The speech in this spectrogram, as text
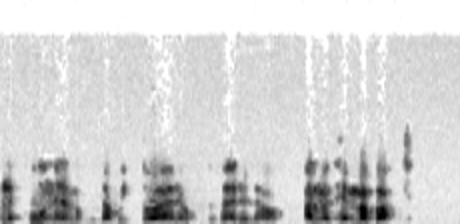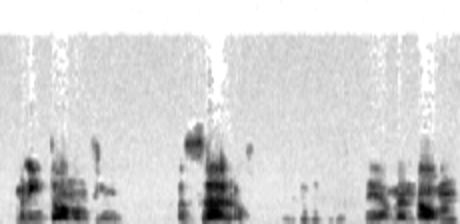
på lektioner eller något sånt skit, då är det ofta så här, eller ja, allmänt hemma bara att man inte har någonting, alltså så här, jag vet inte vad jag ska säga, men ja. Mm.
